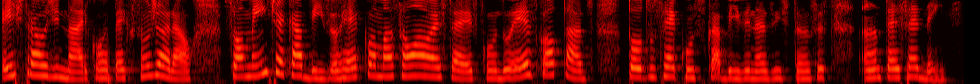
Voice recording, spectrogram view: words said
extraordinário com repercussão geral, somente é cabível reclamação ao STF quando esgotados todos os recursos cabíveis nas instâncias antecedentes.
